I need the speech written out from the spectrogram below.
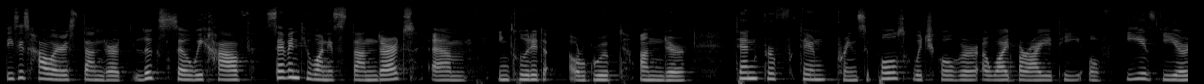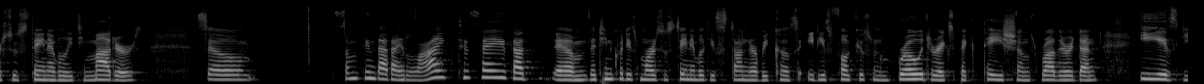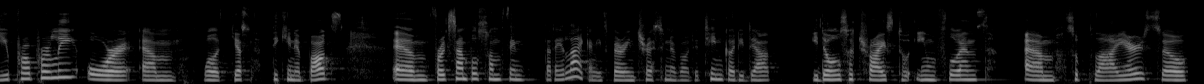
This is how our standard looks. So we have 71 standards um, included or grouped under 10, 10 principles, which cover a wide variety of ESG or sustainability matters. So something that I like to say that um, the Code is more sustainability standard because it is focused on broader expectations rather than ESG properly or, um, well, just ticking a box. Um, for example, something that I like and it's very interesting about the TIN Code is that it also tries to influence um, suppliers. So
